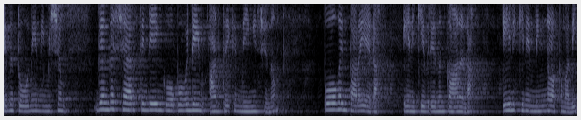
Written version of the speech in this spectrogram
എന്ന് തോന്നിയ നിമിഷം ഗംഗ ശരത്തിന്റെയും ഗോപുവിന്റെയും അടുത്തേക്ക് നീങ്ങി ചെന്നു. പോകാൻ പറയേടാ. എനിക്ക് ഇവരെയൊന്നും കാണണ്ട. എനിക്കിനി നിങ്ങളൊക്കെ മതി.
